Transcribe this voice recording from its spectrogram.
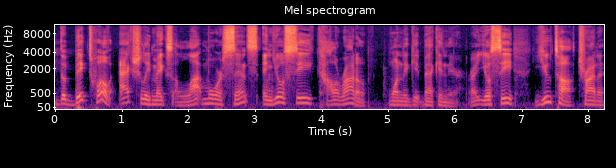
The Big Twelve actually makes a lot more sense, and you'll see Colorado wanting to get back in there, right? You'll see Utah trying to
